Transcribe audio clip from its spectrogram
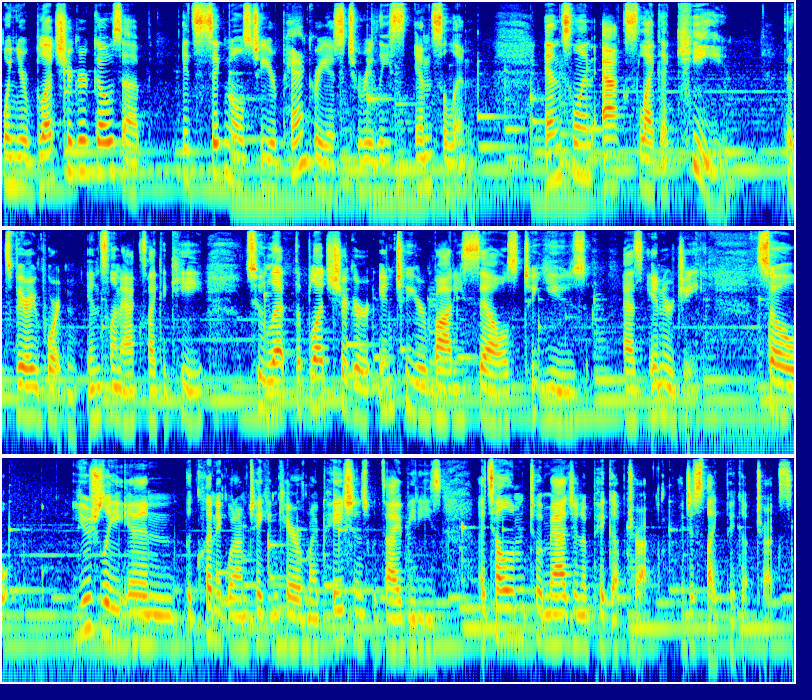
When your blood sugar goes up, it signals to your pancreas to release insulin. Insulin acts like a key. That's very important. Insulin acts like a key to let the blood sugar into your body cells to use as energy. So, usually in the clinic when I'm taking care of my patients with diabetes, I tell them to imagine a pickup truck. I just like pickup trucks.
